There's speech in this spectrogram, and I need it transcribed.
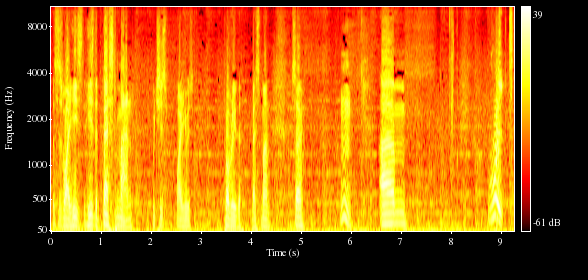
This is why he's he's the best man, which is why he was probably the best man. So, hmm. Um. Right.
